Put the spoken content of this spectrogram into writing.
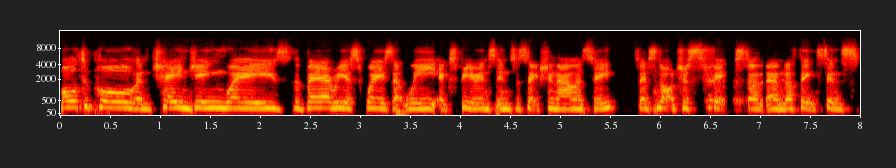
multiple and changing ways, the various ways that we experience intersectionality. So it's not just fixed. And I think since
